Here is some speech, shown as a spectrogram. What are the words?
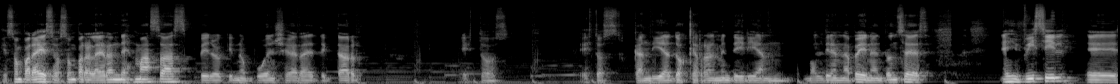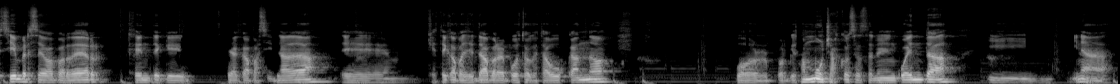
que son para eso, son para las grandes masas, pero que no pueden llegar a detectar estos, estos candidatos que realmente irían, valdrían la pena. Entonces, es difícil, eh, siempre se va a perder gente que sea capacitada, eh, que esté capacitada para el puesto que está buscando, por, porque son muchas cosas a tener en cuenta y, y nada.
